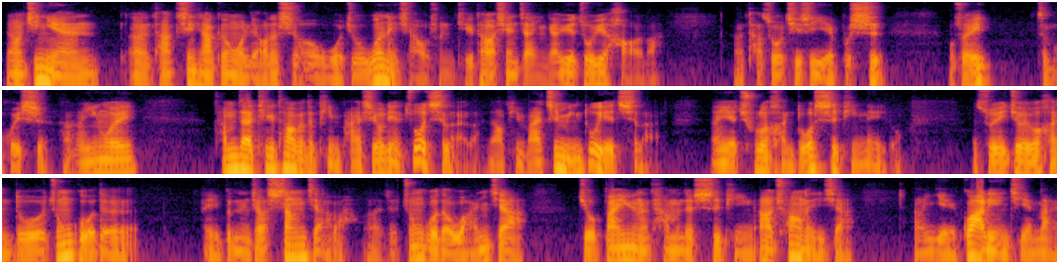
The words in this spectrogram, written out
然后今年，嗯，他线下跟我聊的时候，我就问了一下，我说你 TikTok 现在应该越做越好了吧？啊，他说其实也不是，我说诶。怎么回事？他说，因为他们在 TikTok 的品牌是有点做起来了，然后品牌知名度也起来了，那也出了很多视频内容，所以就有很多中国的，也不能叫商家吧，啊，就中国的玩家就搬运了他们的视频，二创了一下，啊，也挂链接卖。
